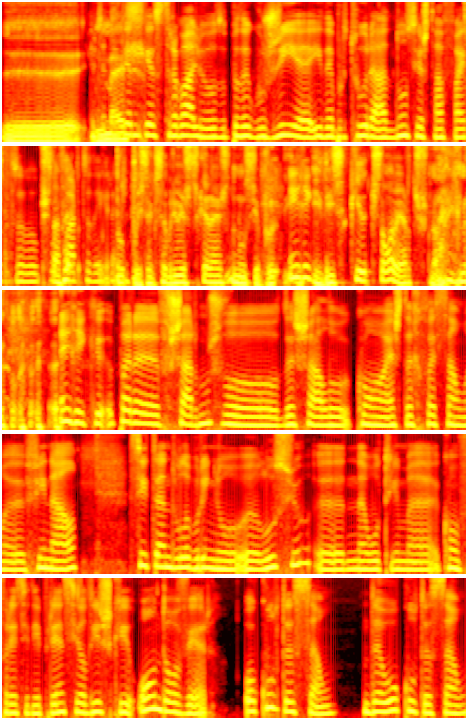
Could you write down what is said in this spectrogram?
Uh, mas... entendo que esse trabalho de pedagogia e de abertura à denúncia está feito por está parte da Igreja. Por, por, isso é que se abriu estes canais de denúncia Henrique, e, e disse que, que, estão abertos, não é? Henrique, para fecharmos, vou deixá-lo com esta reflexão uh, final. Citando o Laborinho uh, Lúcio, na última conferência de imprensa, ele diz que onde houver ocultação da ocultação,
